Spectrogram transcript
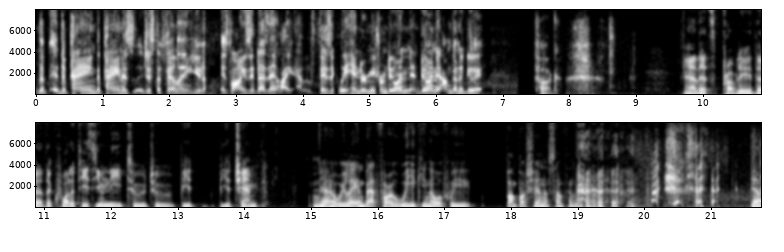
The the pain the pain is just a feeling, you know. As long as it doesn't like physically hinder me from doing doing it, I'm gonna do it. Fuck. Yeah, that's probably the the qualities you need to to be be a champ. Yeah, we lay in bed for a week, you know, if we bump our shin or something like that. yeah.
